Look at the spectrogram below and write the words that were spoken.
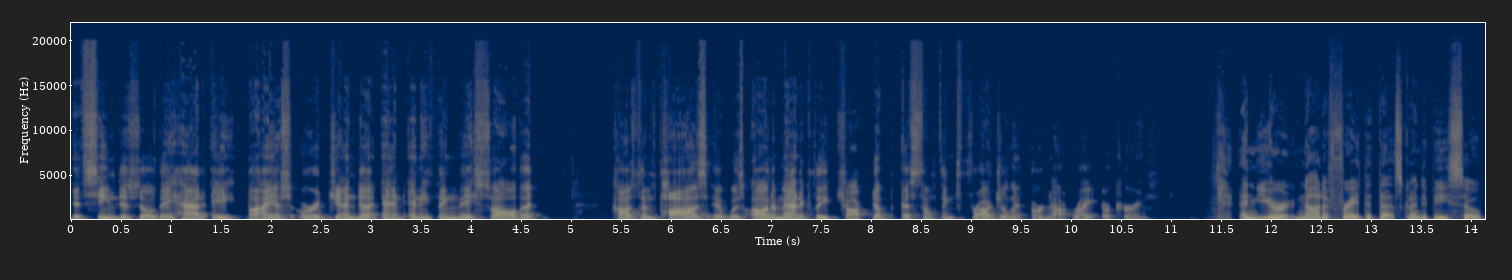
It seemed as though they had a bias or agenda, and anything they saw that caused them pause, it was automatically chalked up as something fraudulent or not right occurring. And you're not afraid that that's going to be so,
